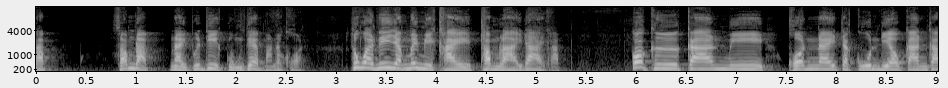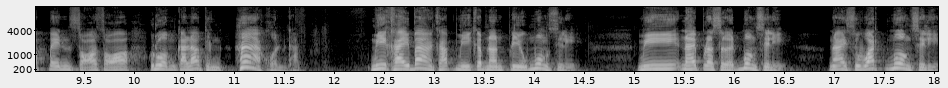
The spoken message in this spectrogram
ครับสำหรับในพื้นที่กรุงเทพมหานคร ทุกวันนี้ยังไม่มีใครทำลายได้ครับ ก็คือการมีคนในตระกูลเดียวกันครับ เป็นสสรวมกันแล้วถึง 5 คนครับ มีใครบ้างครับ มีกำนันปลิวม่วงสิริ มีนายประเสริฐม่วงสิริ นายสุวัสด์ม่วงสิริ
